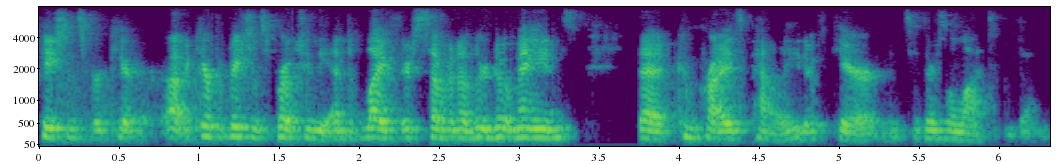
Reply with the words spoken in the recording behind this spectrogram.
patients for care, uh, care for patients approaching the end of life. There's seven other domains that comprise palliative care, and so there's a lot to be done.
